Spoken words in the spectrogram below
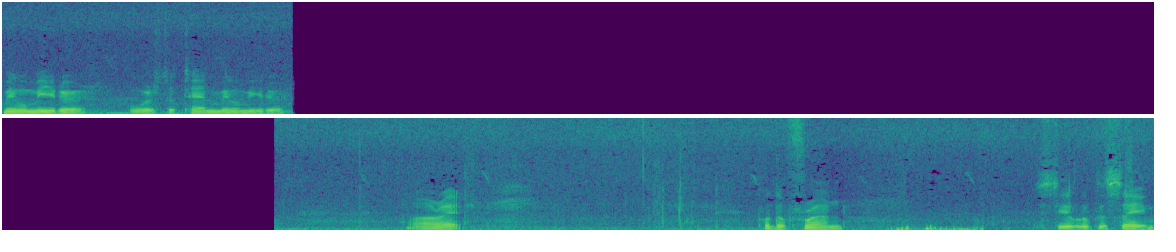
millimeter versus the 10 millimeter. Alright, for the front, still look the same.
